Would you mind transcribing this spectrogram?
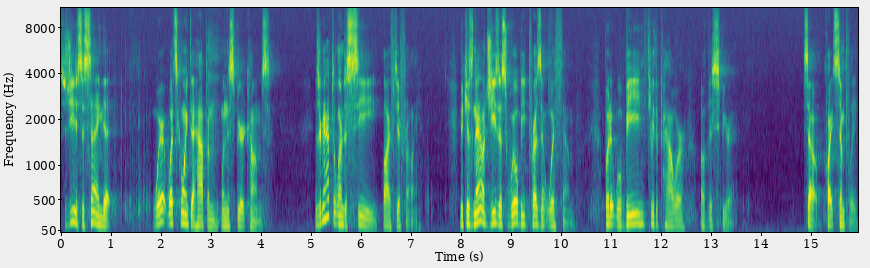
So Jesus is saying that where, what's going to happen when the Spirit comes is they're going to have to learn to see life differently. Because now Jesus will be present with them, but it will be through the power of the Spirit. So, quite simply,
